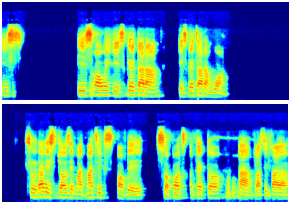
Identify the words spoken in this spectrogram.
is is always is greater than is greater than one. So that is just the mathematics of the support vector uh, classifier.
